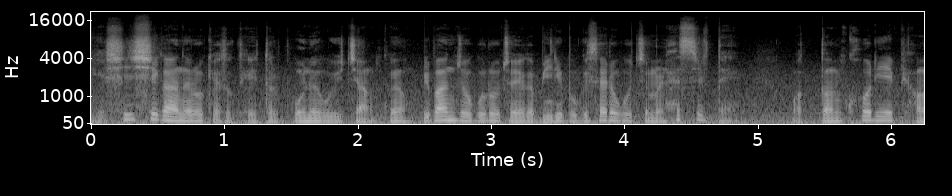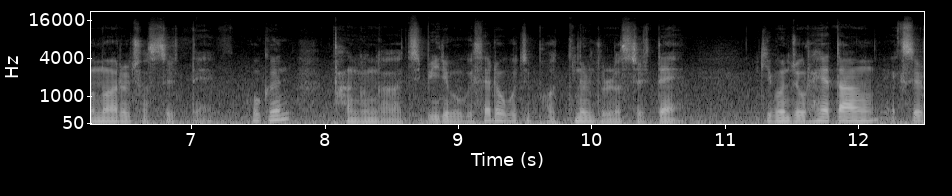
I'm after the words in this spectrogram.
이게 실시간으로 계속 데이터를 보내고 있지 않고요. 일반적으로 저희가 미리 보기 새로 고침을 했을 때 어떤 쿼리의 변화를 줬을 때 혹은 방금과 같이 미리 보기 새로 고침 버튼을 눌렀을 때 기본적으로 해당 엑셀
